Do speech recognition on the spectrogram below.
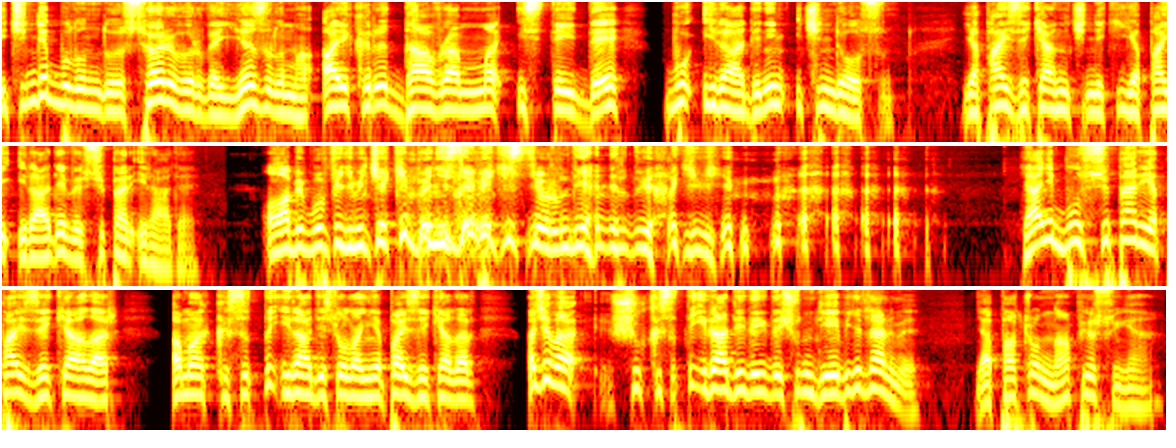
İçinde bulunduğu server ve yazılıma aykırı davranma isteği de bu iradenin içinde olsun. Yapay zekanın içindeki yapay irade ve süper irade. Abi bu filmi çekin ben izlemek istiyorum diyenleri duyar gibiyim. yani bu süper yapay zekalar ama kısıtlı iradesi olan yapay zekalar acaba şu kısıtlı iradeleri de şunu diyebilirler mi? Ya patron ne yapıyorsun ya?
